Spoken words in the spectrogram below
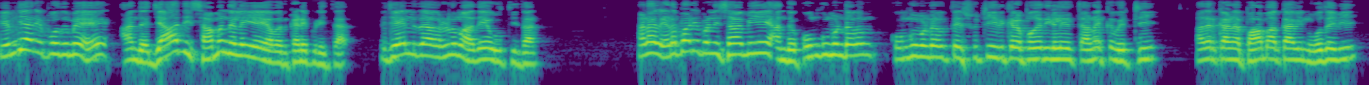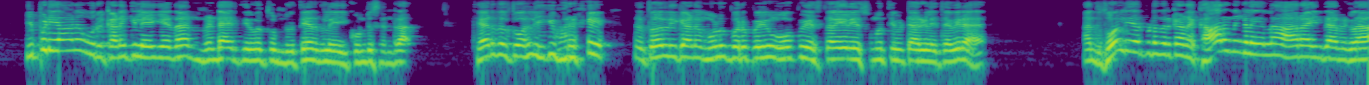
எம்ஜிஆர் எப்போதுமே அந்த ஜாதி சமநிலையை அவர் கடைபிடித்தார். ஜெயலலிதா அவர்களும் அதே உத்தி தான் ஆனால் எடப்பாடி பழனிசாமி அந்த கொங்கு மண்டலம் கொங்கு மண்டலத்தை சுற்றி இருக்கிற பகுதிகளில் தனக்கு வெற்றி அதற்கான பாமகவின் உதவி இப்படியான ஒரு கணக்கிலேயே தான் ரெண்டாயிரத்தி இருபத்தி ஒன்று தேர்தலை கொண்டு சென்றார். தேர்தல் தோல்விக்கு பிறகு தோல்விக்கான முழு பொறுப்பையும் ஓபிஎஸ் தலையிலே சுமத்தி விட்டார்களே தவிர அந்த தோல்வி ஏற்பட்டதற்கான காரணங்களை எல்லாம் ஆராய்ந்தார்களா?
